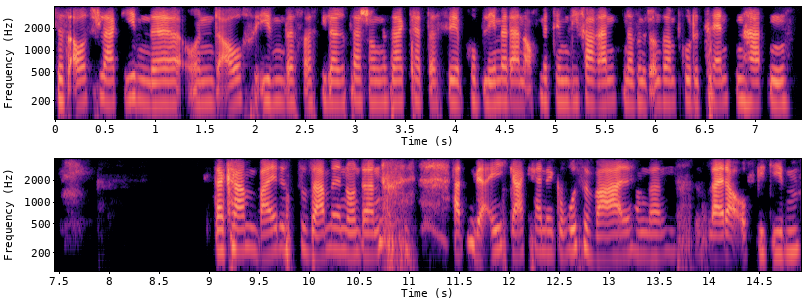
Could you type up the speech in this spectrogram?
das Ausschlaggebende und auch eben das, was die Larissa schon gesagt hat, dass wir Probleme dann auch mit dem Lieferanten, also mit unserem Produzenten hatten, da kam beides zusammen und dann hatten wir eigentlich gar keine große Wahl, haben dann das leider aufgegeben.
